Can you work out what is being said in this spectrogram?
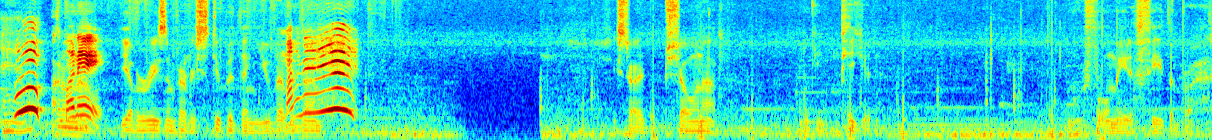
And Woo! I don't Money! know. You have a reason for every stupid thing you've ever Money! done. She started showing up, looking peaked. More fool me to feed the brat.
